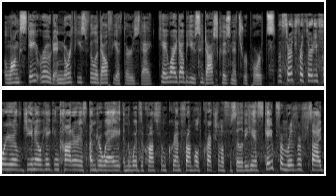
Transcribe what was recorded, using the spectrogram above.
along State Road in northeast Philadelphia Thursday. KYW's Hadas Kuznits reports. The search for 34 year old Gino Hagen Cotter is underway in the woods across from Curran-Fromhold Correctional Facility. He escaped from Riverside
